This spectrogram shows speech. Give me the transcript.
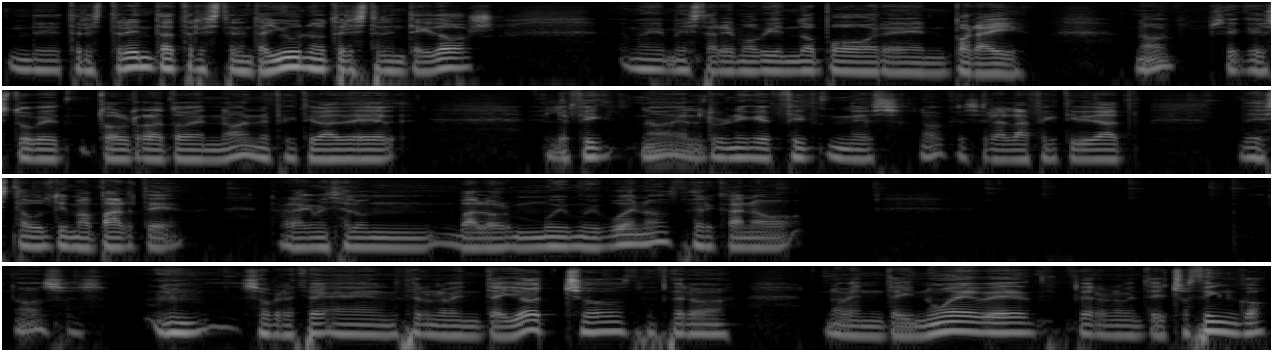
de 3.30, 3.31, 3.32. Me, me, estaré moviendo por, en, por ahí. Sé que estuve todo el rato en, en efectividad del el, running fitness, que será la efectividad de esta última parte. La verdad que me sale un valor muy muy bueno, cercano ¿no? sobre 0,98, 0,99, 0,985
